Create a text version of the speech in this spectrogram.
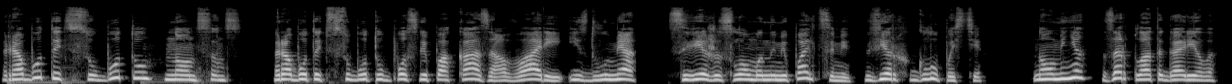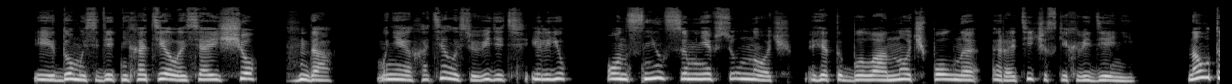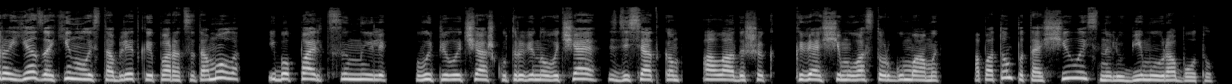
Работать в субботу – нонсенс. Работать в субботу после показа, аварии и с двумя свежесломанными пальцами – верх глупости. Но у меня зарплата горела, и дома сидеть не хотелось, а еще... Да, мне хотелось увидеть Илью. Он снился мне всю ночь. Это была ночь полная эротических видений. Наутро я закинулась таблеткой парацетамола, ибо пальцы ныли, выпила чашку травяного чая с десятком оладышек к вящему восторгу мамы, а потом потащилась на любимую работу.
